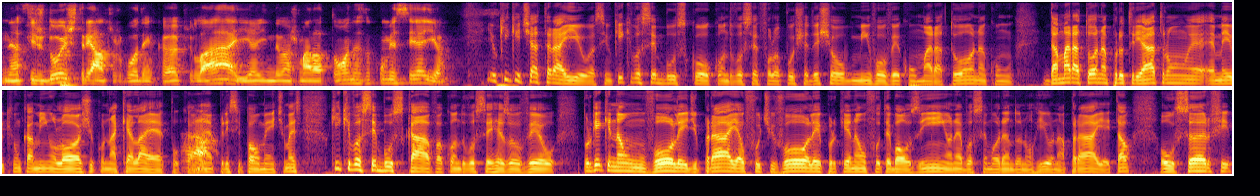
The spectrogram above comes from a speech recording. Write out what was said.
né, fiz dois triatlos Golden Cup lá e ainda umas maratonas. Eu comecei aí. E o que, que te atraiu assim? O que, que você buscou quando você falou, puxa, deixa eu me envolver com maratona, com da maratona para o triatlon é, é, meio que um caminho lógico naquela época, ah. né? Principalmente. Mas o que, que você buscava quando você resolveu? Por que, que não um vôlei de praia, o futevôlei? Por que não um futebolzinho, né? Você morando no Rio na praia e tal, ou surf?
